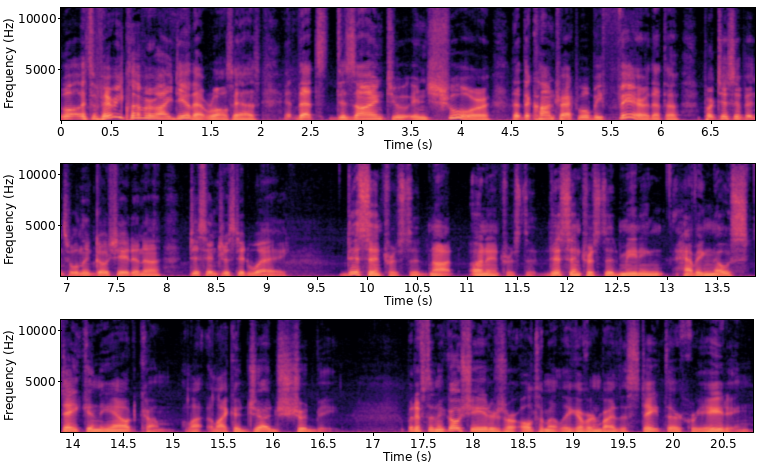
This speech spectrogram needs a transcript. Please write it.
Well, it's a very clever idea that Rawls has that's designed to ensure that the contract will be fair, that the participants will negotiate in a disinterested way. Disinterested, not uninterested. Disinterested meaning having no stake in the outcome, like a judge should be. But if the negotiators are ultimately governed by the state they're creating,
